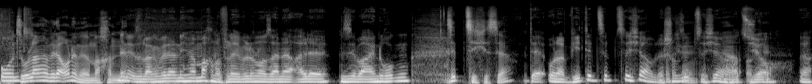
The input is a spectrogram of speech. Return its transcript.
und So lange will er auch nicht mehr machen, ne? nee, so lange will er nicht mehr machen. Und vielleicht will er noch seine alte ein bisschen beeindrucken. 70 ist er. Der, oder wird jetzt 70? Ja, oder schon Okay. 70, ja. Ja, hat sich okay. auch. Ja.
